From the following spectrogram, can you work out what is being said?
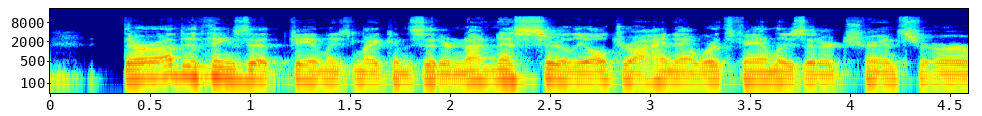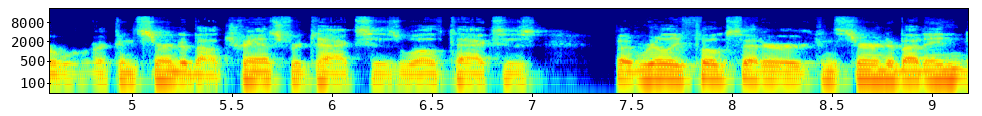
there are other things that families might consider, not necessarily ultra high net worth families that are transfer or are concerned about transfer taxes, wealth taxes, but really folks that are concerned about in,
